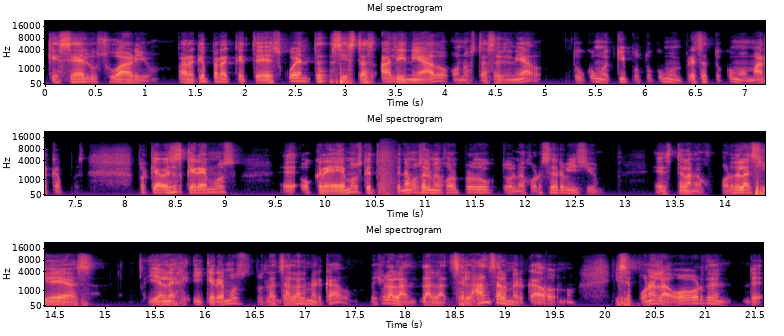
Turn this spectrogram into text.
que sea el usuario. ¿Para qué? Para que te des cuenta si estás alineado o no estás alineado. Tú como equipo, tú como empresa, tú como marca, pues. Porque a veces queremos eh, o creemos que tenemos el mejor producto, el mejor servicio, este, la mejor de las ideas, y, y queremos pues, lanzarla al mercado. De hecho, se lanza al mercado, ¿no? Y se pone a la orden de,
